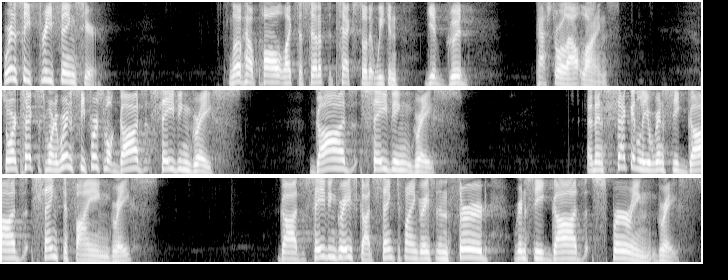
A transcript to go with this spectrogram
We're going to see three things here. Love how Paul likes to set up the text so that we can give good pastoral outlines. So, our text this morning, we're going to see, first of all, God's saving grace. God's saving grace. And then, secondly, we're going to see God's sanctifying grace. God's saving grace, God's sanctifying grace. And then, third, we're going to see God's spurring grace.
